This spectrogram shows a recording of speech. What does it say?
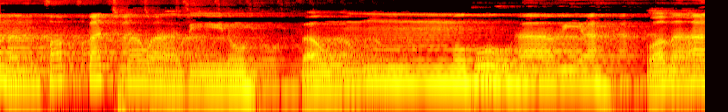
من خفت موازينه فأمه هاوية. وما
